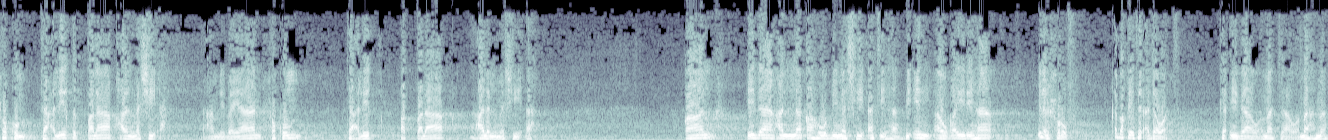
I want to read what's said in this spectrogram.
حكم تعليق الطلاق على المشيئة. نعم لبيان حكم تعليق الطلاق على المشيئة. قال إذا علقه بمشيئتها بإن أو غيرها من الحروف كبقية الأدوات كإذا ومتى ومهما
